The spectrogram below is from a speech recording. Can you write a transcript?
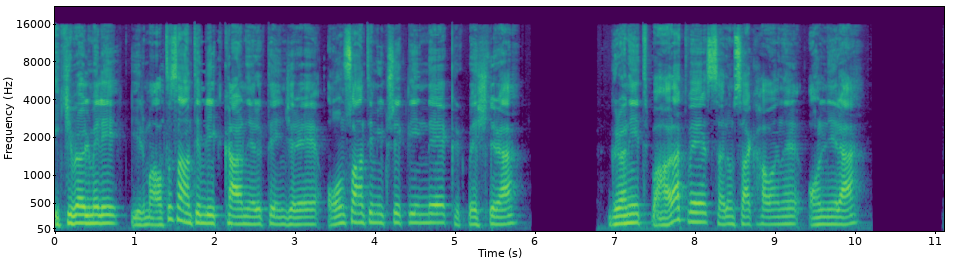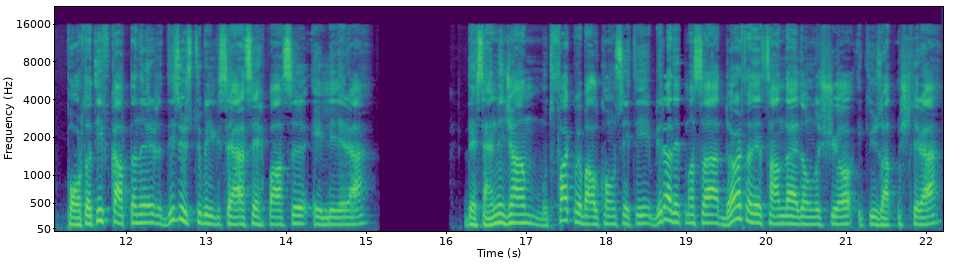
2 bölmeli 26 santimlik karnıyarık tencere 10 santim yüksekliğinde 45 lira. Granit, baharat ve sarımsak havanı 10 lira. Portatif katlanır dizüstü bilgisayar sehpası 50 lira. Desenli cam, mutfak ve balkon seti 1 adet masa 4 adet sandalyeden oluşuyor 260 lira.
